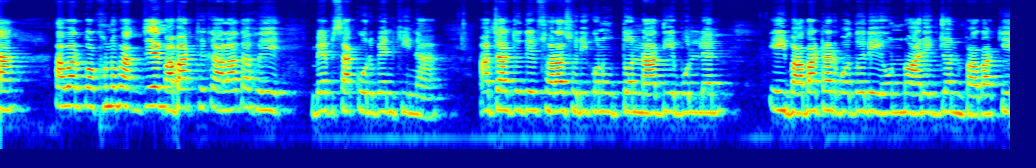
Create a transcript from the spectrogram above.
না। আবার কখনো ভাবছেন বাবার থেকে আলাদা হয়ে ব্যবসা করবেন কি না? আচার্যদেব সরাসরি কোনো উত্তর না দিয়ে বললেন, এই বাবাটার বদলে অন্য আরেকজন বাবাকে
